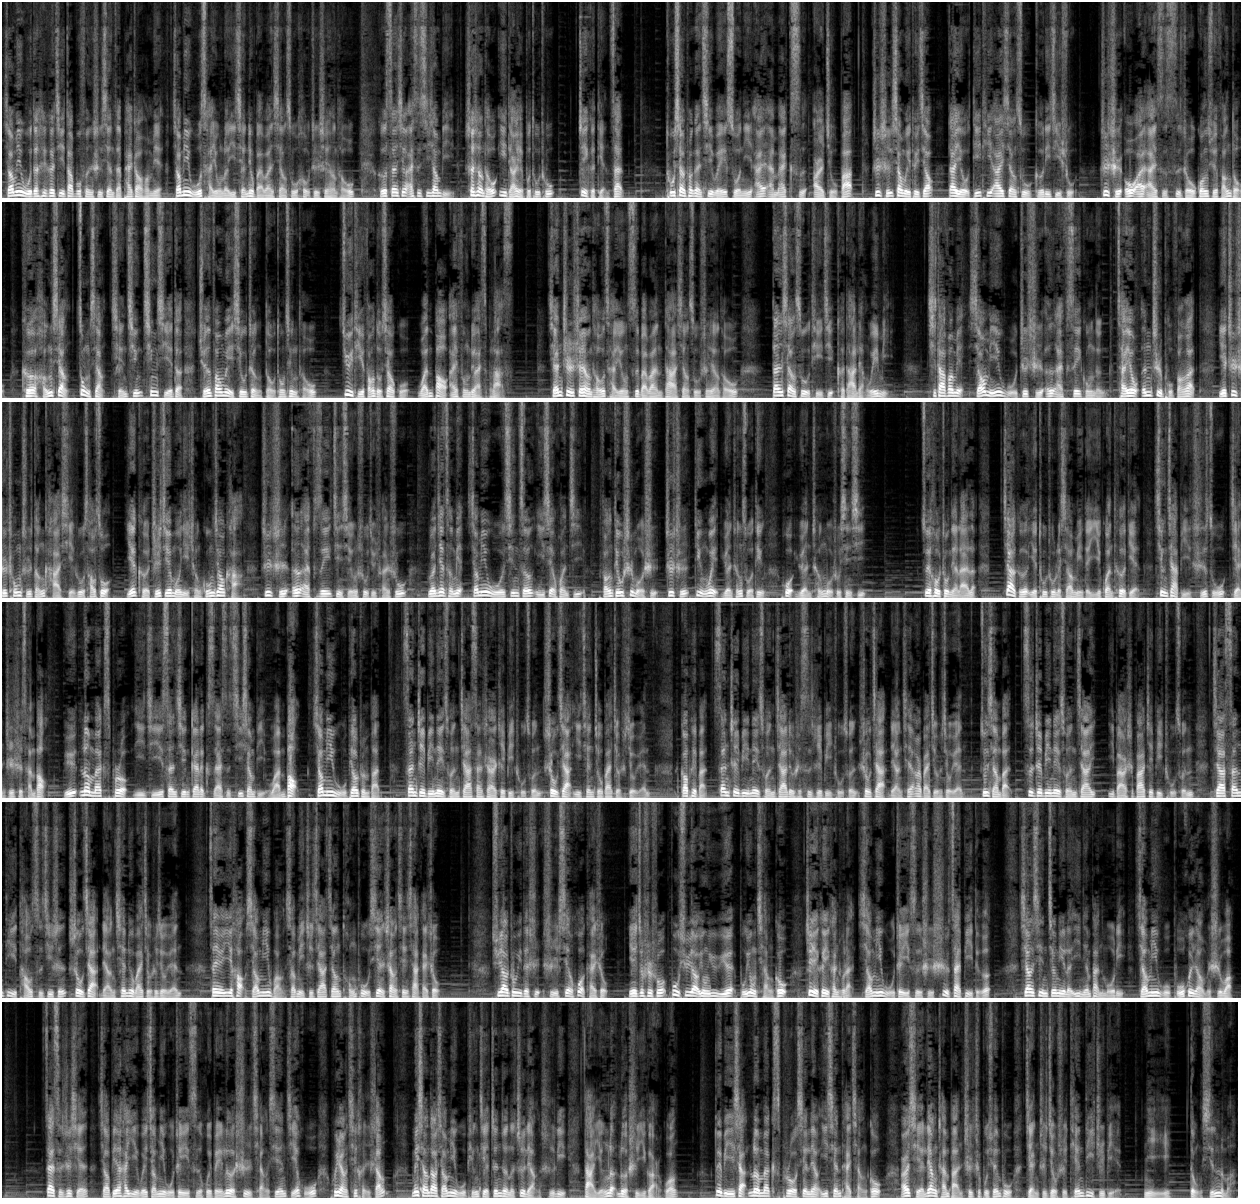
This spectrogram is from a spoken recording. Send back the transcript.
小米五的黑科技大部分实现在拍照方面。小米五采用了一千六百万像素后置摄像头，和三星 S 七相比，摄像头一点也不突出，这个点赞。图像传感器为索尼 IMX 二九八，支持相位对焦，带有 DTI 像素隔离技术，支持 OIS 四轴光学防抖，可横向、纵向、前倾、倾斜的全方位修正抖动镜头，具体防抖效果完爆 iPhone 六 S Plus。前置摄像头采用四百万大像素摄像头，单像素体积可达两微米。其他方面，小米五支持 NFC 功能，采用 N 质谱方案，也支持充值等卡写入操作，也可直接模拟成公交卡，支持 NFC 进行数据传输。软件层面，小米五新增一键换机、防丢失模式，支持定位、远程锁定或远程抹除信息。最后，重点来了。价格也突出了小米的一贯特点，性价比十足，简直是残暴。与乐 Max Pro 以及三星 Galaxy S7 相比，完爆。小米五标准版，三 GB 内存加三十二 GB 储存，售价一千九百九十九元；高配版，三 GB 内存加六十四 GB 储存，售价两千二百九十九元；尊享版，四 GB 内存加一百二十八 GB 储存，加三 D 陶瓷机身，售价两千六百九十九元。三月一号，小米网、小米之家将同步线上线下开售。需要注意的是，是现货开售，也就是说不需要用预约，不用抢购。这也可以看出来，小米五这一次是势在必得。相信经历了一年半的磨砺，小米五不会让我们失望。在此之前，小编还以为小米五这一次会被乐视抢先截胡，会让其很伤。没想到小米五凭借真正的质量实力，打赢了乐视一个耳光。对比一下，乐 Max Pro 限量一千台抢购，而且量产版迟迟不宣布，简直就是天地之别。你动心了吗？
